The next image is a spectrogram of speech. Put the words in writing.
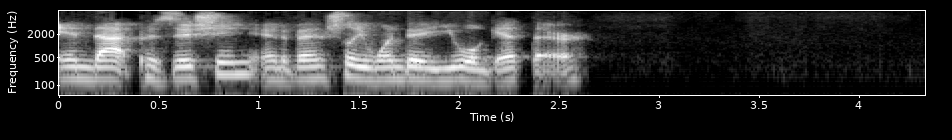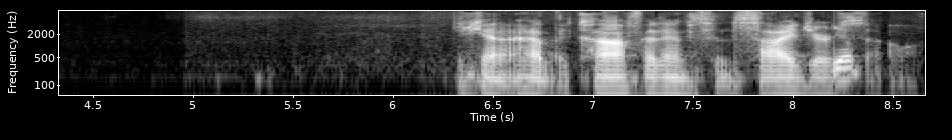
in that position, and eventually one day you will get there. You gotta have the confidence inside yourself.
